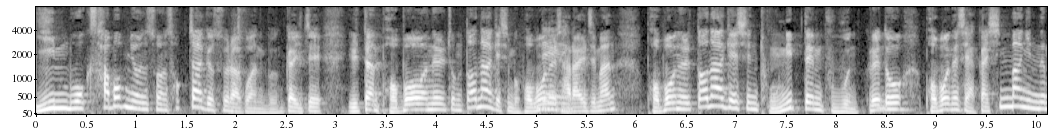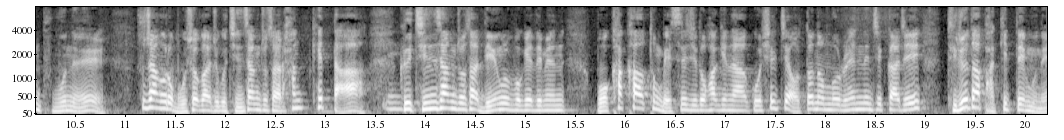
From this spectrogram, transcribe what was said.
이인복 사법연수원 석자 교수라고 하는 분. 그러니까 이제 일단 법원을 좀 떠나 계신 분, 법원을 네. 잘 알지만 법원을 떠나 계신 독립된 부분, 그래도 법원에서 약간 신망 있는 부분을 수장으로 모셔가지고 진상조사를 한- 했다. 네. 그 진상조사 내용을 보게 되면 뭐 카카오톡 메시지도 확인하고 실제 어떤 업무를 했는지까지 들여다봤기 때문에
